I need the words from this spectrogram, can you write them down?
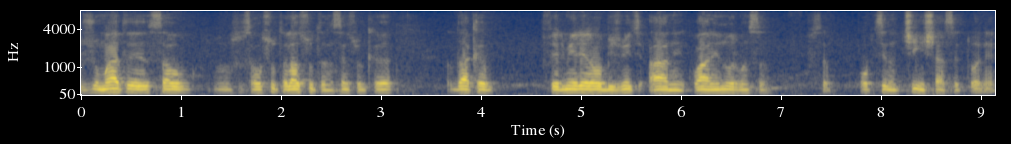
jumate sau, sau 100%, în sensul că dacă fermierii erau obișnuiți ani, cu ani în urmă să, să obțină 5-6 tone,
